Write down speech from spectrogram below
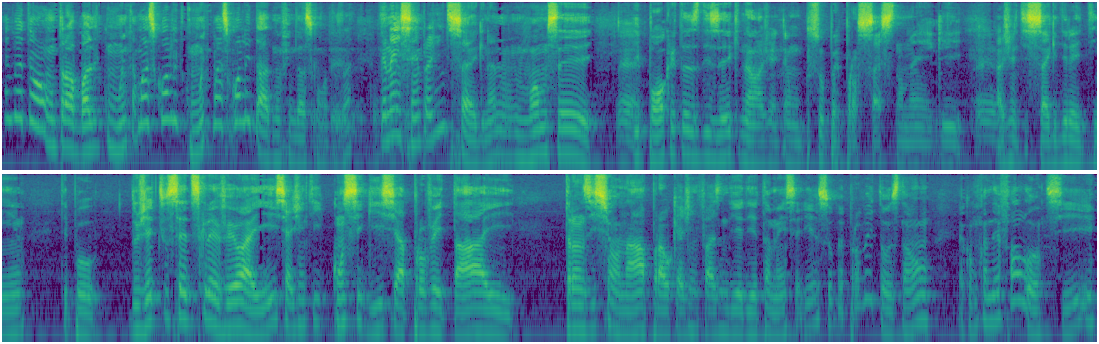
a gente vai ter um, trabalho com, muita mais quali com muito mais qualidade no fim das Com contas, certeza, né? Porque nem sempre a gente segue, né? Não vamos ser É. hipócritas dizer que não, a gente tem um super processo também, que É. a gente segue direitinho. Tipo, do jeito que você descreveu aí, se a gente conseguisse aproveitar e transicionar para o que a gente faz no dia a dia também, seria super proveitoso. Então, é como o Candê falou, se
